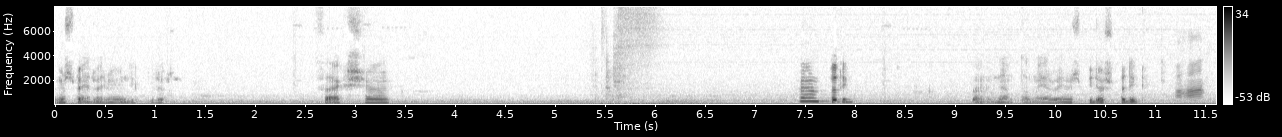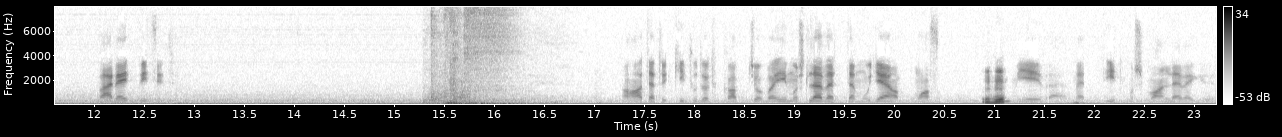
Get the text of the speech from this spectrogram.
Most miért vagy mindig piros? Faction. Hát pedig... Nem, nem tudom miért vagy most piros pedig. Aha, várj egy picit. Aha, tehát hogy ki tudod kapcsolni, én most levettem ugye a maszk Uh-huh. miével, mert itt most van levegő.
